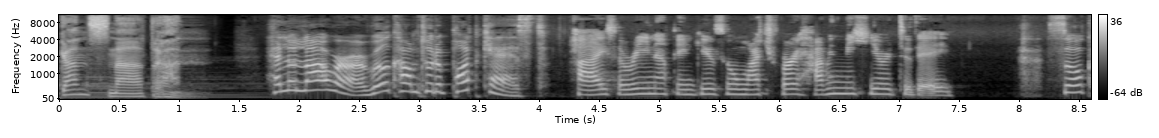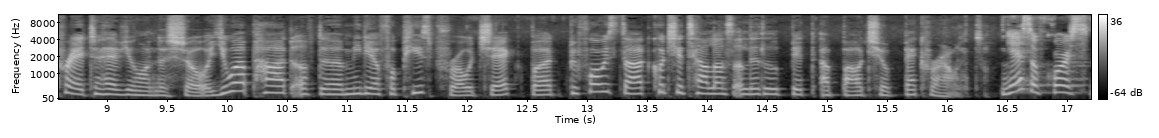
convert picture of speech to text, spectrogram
Ganz nah dran. Hello Laura, welcome to the podcast. Hi Serena, thank you so much for having me here today. So great to have you on the show. You are part of the Media for Peace project, but before we start, could you tell us a little bit about your background? Yes, of course.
